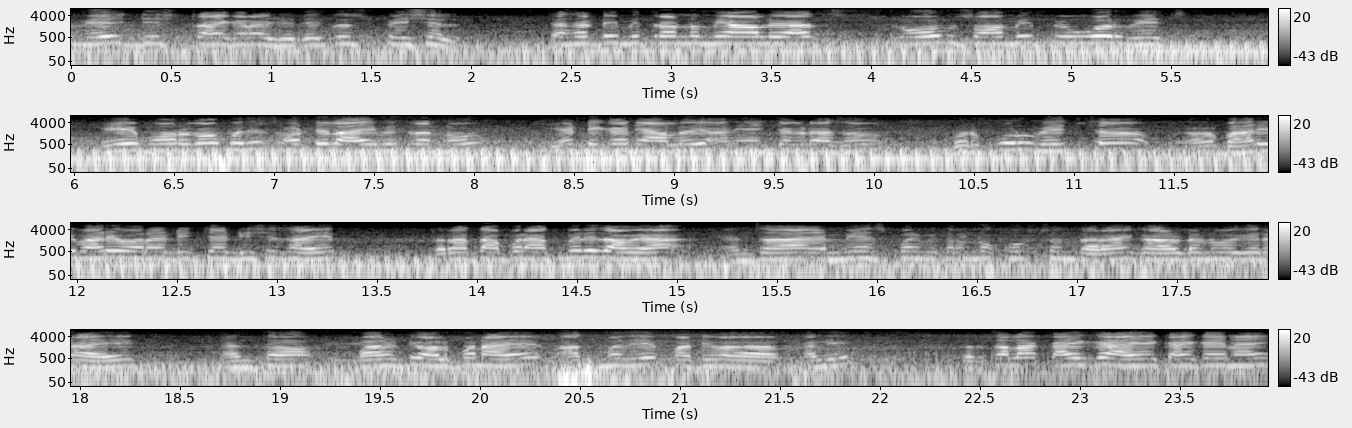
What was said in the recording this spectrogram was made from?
व्हेज डिश ट्राय करायची होती. एकदम स्पेशल त्यासाठी मित्रांनो मी आलो आहे आज ओम स्वामी प्युअर व्हेज. हे मोरगावमध्येच हॉटेल आहे मित्रांनो. या ठिकाणी आलो आहे आणि यांच्याकडे असं भरपूर व्हेजच्या भारी भारी व्हरायटीच्या डिशेस आहेत. तर आता आपण आतमध्ये जाऊया. यांचा ॲम्बियन्स पण मित्रांनो खूप सुंदर आहे. गार्डन वगैरे आहे. यांचा पार्टी हॉल पण आहे आतमध्ये पाठी खाली. तर चला काय काय आहे काय काय नाही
